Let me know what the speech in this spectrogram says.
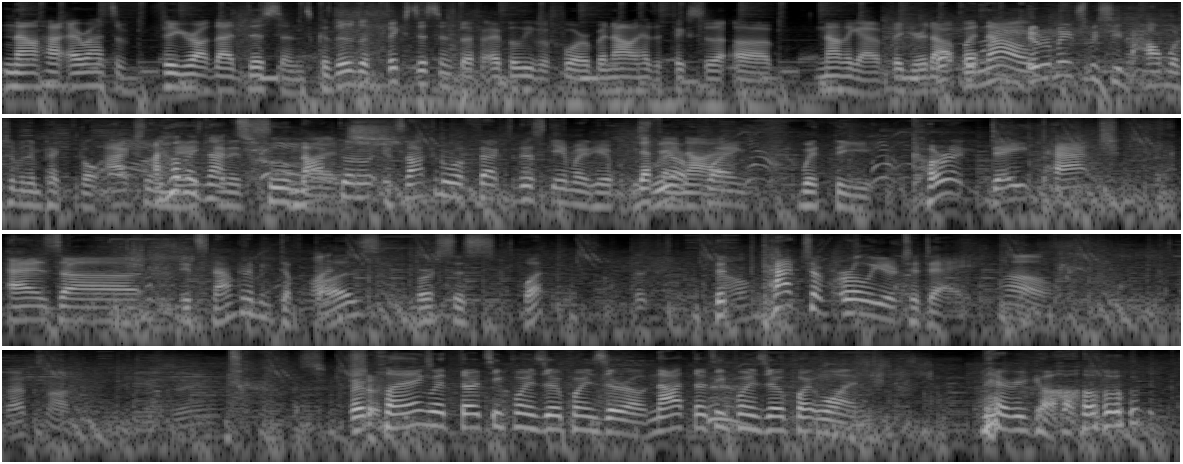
now everyone has to figure out that distance because there's a fixed distance I believe before, but now they have to fix it. Uh, now they gotta figure it out. But now it remains to be seen how much of an impact it'll actually I hope make. it's not and it's too not much. Gonna, it's not going to affect this game right here because Definitely we are not. playing with the current day patch as uh, it's now going to be Dabuz versus what? The no? patch of earlier today. Oh, that's not confusing. we're Sure. playing with 13.0.0, not 13.0.1. There we go.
